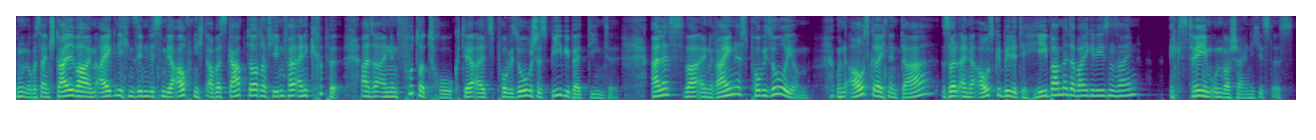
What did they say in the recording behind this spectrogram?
Nun, ob es ein Stall war im eigentlichen Sinn, wissen wir auch nicht, aber es gab dort auf jeden Fall eine Krippe, also einen Futtertrog, der als provisorisches Babybett diente. Alles war ein reines Provisorium. Und ausgerechnet da soll eine ausgebildete Hebamme dabei gewesen sein? Extrem unwahrscheinlich ist es.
